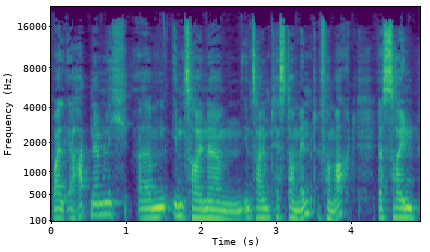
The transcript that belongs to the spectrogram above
weil er hat nämlich ähm, in, seinem, in seinem Testament vermacht, dass sein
